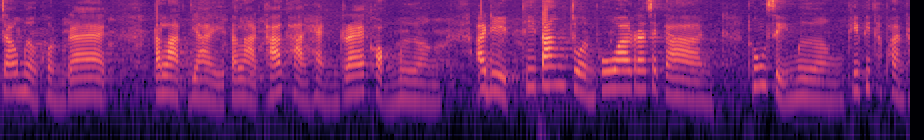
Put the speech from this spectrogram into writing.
เจ้าเมืองคนแรก ตลาดใหญ่ตลาดค้าขายแห่งแรกของเมือง อดีตที่ตั้งจวนผู้ว่าราชการ ทุ่งศรีเมือง พิพิธภัณฑ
